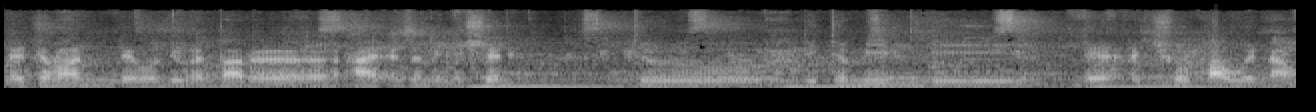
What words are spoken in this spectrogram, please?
later on they will do a thorough eye examination to determine the the actual power now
